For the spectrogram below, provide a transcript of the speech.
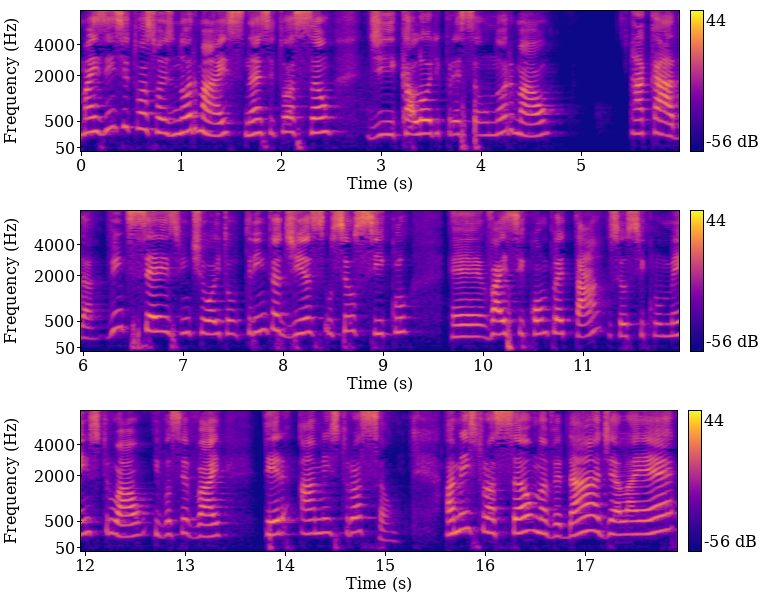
mas em situações normais, né, situação de calor e pressão normal, a cada 26, 28 ou 30 dias, o seu ciclo é, vai se completar, o seu ciclo menstrual, e você vai ter a menstruação. A menstruação, na verdade, ela é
